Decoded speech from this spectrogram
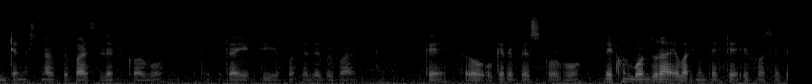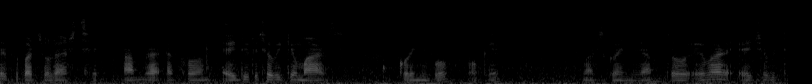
ইন্টারন্যাশনাল পেপার সিলেক্ট করব। তো এটাই একটি এ ফোর সাইজের পেপার ওকে তো ওকেতে প্রেস করব। দেখুন বন্ধুরা, এবার কিন্তু একটা এ ফোর সাইজের পেপার চলে আসছে। আমরা এখন এই দুটো ছবিকে মার্জ করে নিব। ওকে মার্জ করে নিলাম। তো এবার এই ছবিটি,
